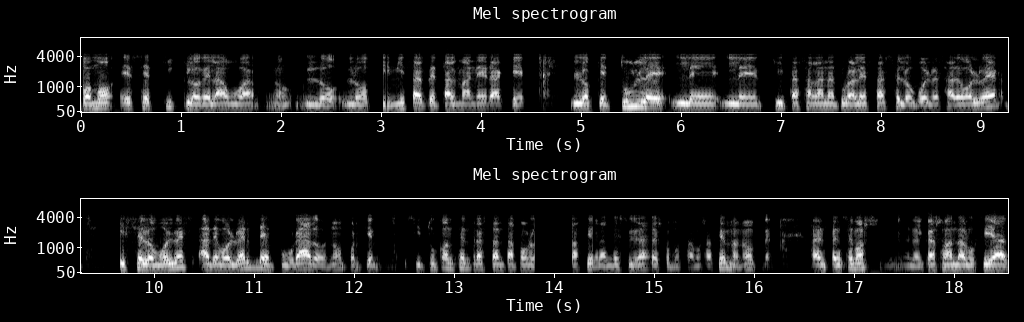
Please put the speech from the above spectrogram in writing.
cómo ese ciclo del agua lo, optimizas de tal manera que lo que tú le, le, quitas a la naturaleza se lo vuelves a devolver y se lo vuelves a devolver depurado, ¿no? Porque si tú concentras tanta población en grandes ciudades como estamos haciendo, ¿no? A ver, pensemos en el caso de Andalucía.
